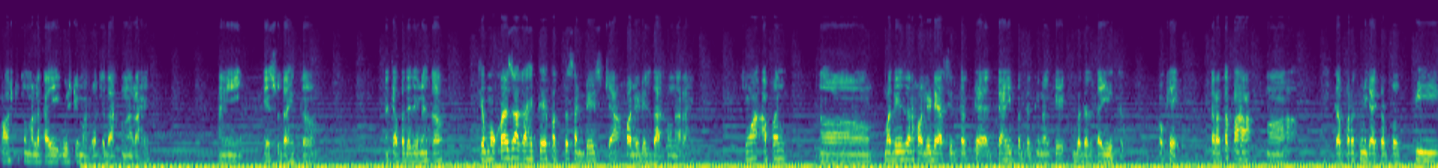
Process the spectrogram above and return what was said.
फास्ट तुम्हाला काही गोष्टी महत्त्वाच्या दाखवणार आहे. आणि हे सुद्धा इथं त्या पद्धतीने इथं जे मोकळ्या जागा आहेत ते फक्त संडेजच्या हॉलिडेज दाखवणार आहे. किंवा आपण मध्ये जर हॉलिडे असेल तर त्याही पद्धतीनं ते बदलता येतं. ओके तर आता पहा तर परत मी काय करतो? पी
